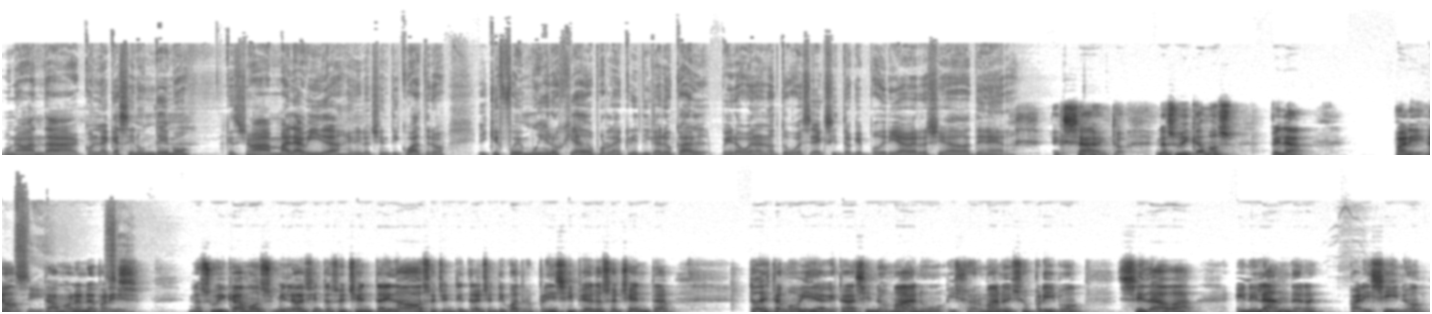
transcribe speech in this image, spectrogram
Una banda con la que hacen un demo que se llamaba Mala Vida en el 84 y que fue muy elogiado por la crítica local, pero bueno, no tuvo ese éxito que podría haber llegado a tener. Exacto. Nos ubicamos, Pela, París, ¿no? Sí. Estábamos hablando de París. Nos ubicamos 1982, 83, 84, principio de los 80. Toda esta movida que estaba haciendo Manu y su hermano y su primo se daba en el under parisino.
